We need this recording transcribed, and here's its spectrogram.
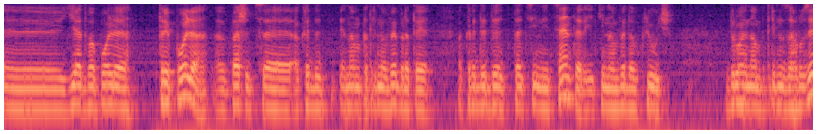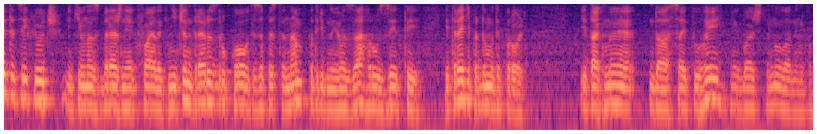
е, є два поля, три поля. Е, Перше це акредит... нам потрібно вибрати акредитаційний центр, який нам видав ключ. Друге, нам потрібно загрузити цей ключ, який у нас збережений як файлик. Нічого не треба роздруковувати, записувати, нам потрібно його загрузити. І третє придумати пароль. І так, ми, да, сайт тугий, як бачите, ну ладненько.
